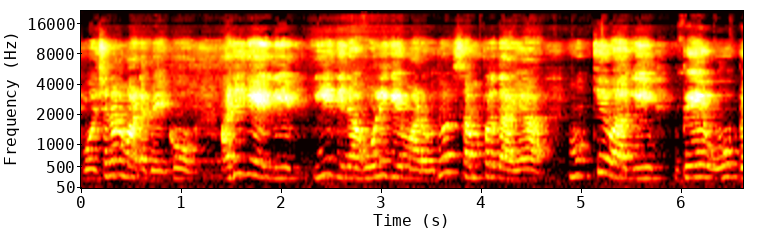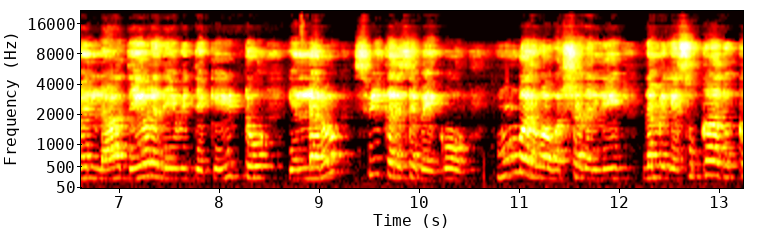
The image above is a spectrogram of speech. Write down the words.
ಭೋಜನ ಮಾಡಬೇಕು. ಅಡಿಗೆಯಲ್ಲಿ ಈ ದಿನ ಹೋಳಿಗೆ ಮಾಡುವುದು ಸಂಪ್ರದಾಯ. ಮುಖ್ಯವಾಗಿ ಬೇವು, ಬೆಲ್ಲ, ದೇವರ ನೈವೇದ್ಯಕ್ಕೆ ಇಟ್ಟು ಎಲ್ಲರೂ ಸ್ವೀಕರಿಸಬೇಕು. ಮುಂಬರುವ ವರ್ಷದಲ್ಲಿ ನಮಗೆ ಸುಖ ದುಃಖ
